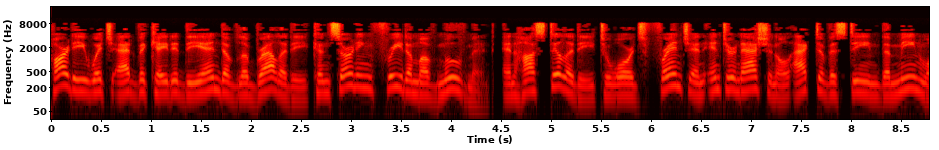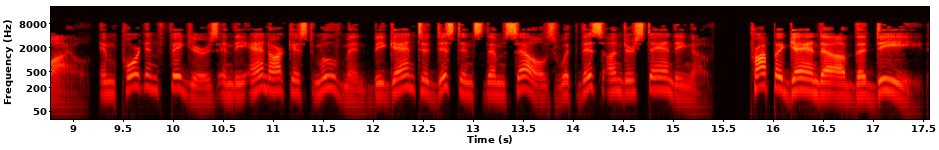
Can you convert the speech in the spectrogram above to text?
party which advocated the end of liberality concerning freedom of movement, and hostility towards French and international activists. The meanwhile, important figures in the anarchist movement began to distance themselves with this understanding of propaganda of the deed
